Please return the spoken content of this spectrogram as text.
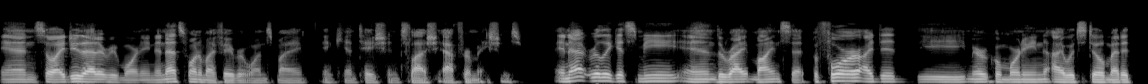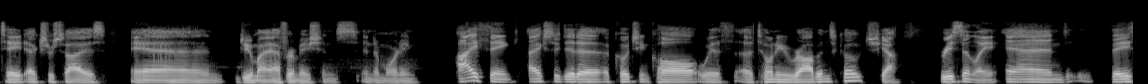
And so I do that every morning, and that's one of my favorite ones, my incantation slash affirmations and that really gets me in the right mindset. Before I did the miracle morning, I would still meditate, exercise, and do my affirmations in the morning. I think I actually did a, a coaching call with a Tony Robbins coach, yeah, recently, and they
